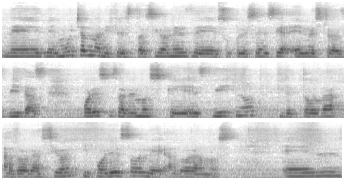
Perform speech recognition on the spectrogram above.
de, muchas manifestaciones de su presencia en nuestras vidas. Por eso sabemos que es digno de toda adoración y por eso le adoramos. El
